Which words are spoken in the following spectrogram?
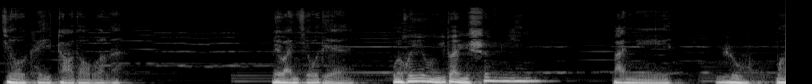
就可以找到我了。每晚九点，我会用一段声音伴你入梦。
